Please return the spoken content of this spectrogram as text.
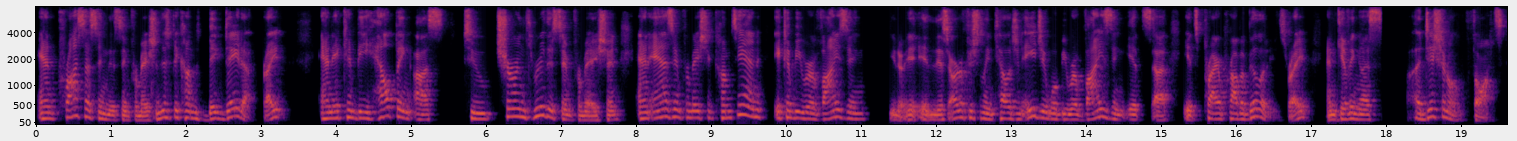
and processing this information. This becomes big data, right? And it can be helping us to churn through this information. And as information comes in, it can be revising you know, this artificially intelligent agent will be revising its uh, its prior probabilities, right, and giving us additional thoughts.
